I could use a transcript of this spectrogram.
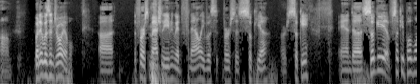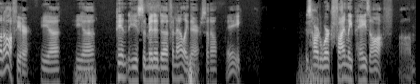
um, but it was enjoyable. Uh, the first match of the evening, we had finale vers- versus Sukia or Suki, and uh, Suki Suki pulled one off here. He uh, he uh, pinned he submitted finale there. So hey, his hard work finally pays off. Um,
